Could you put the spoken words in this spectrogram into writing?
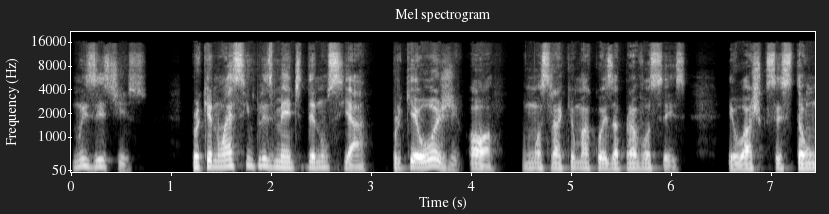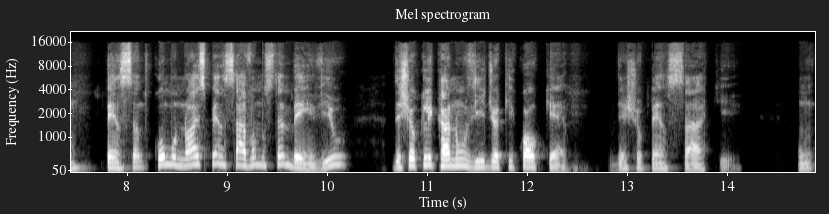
Não existe isso. Porque não é simplesmente denunciar. Porque hoje, ó, vou mostrar aqui uma coisa para vocês. Eu acho que vocês estão pensando como nós pensávamos também, viu? Deixa eu clicar num vídeo aqui qualquer. Deixa eu pensar aqui. Um,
